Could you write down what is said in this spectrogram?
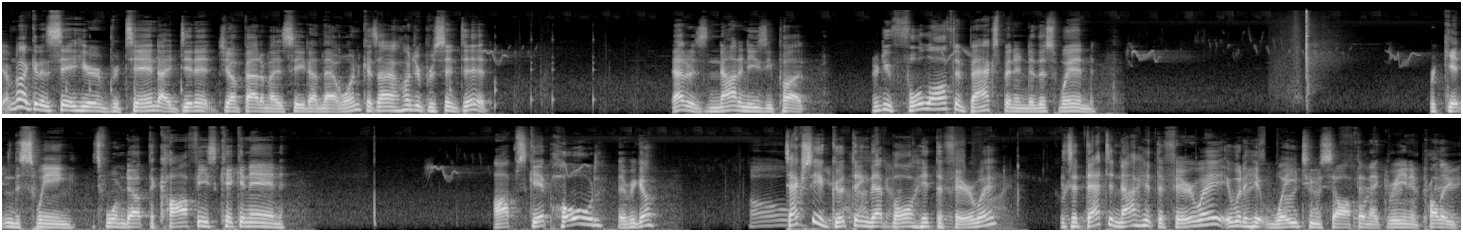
I'm not gonna sit here and pretend I didn't jump out of my seat on that one because I 100% did. That is not an easy putt. I'm gonna do full loft and backspin into this wind. We're getting the swing. It's warmed up. The coffee's kicking in. Hop, skip, hold. There we go. Oh, It's actually a yeah, good thing that ball hit the fairway. Great if that did not hit the fairway, it would have hit way too soft on that green and probably day.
